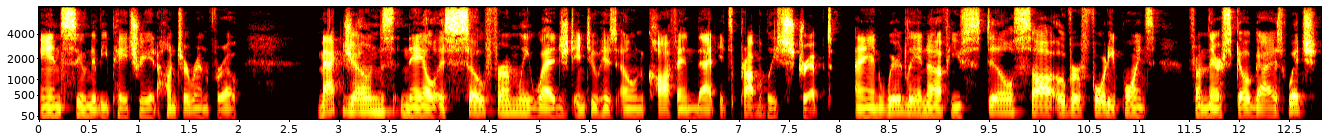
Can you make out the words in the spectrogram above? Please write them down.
and soon to be Patriot Hunter Renfrow. Mac Jones' nail is so firmly wedged into his own coffin that it's probably stripped. And weirdly enough, you still saw over 40 points from their skill guys, which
